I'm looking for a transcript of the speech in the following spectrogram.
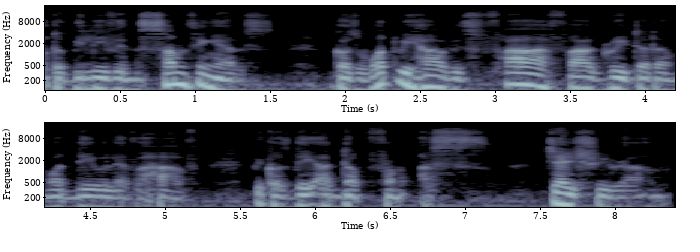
or to believe in something else because what we have is far, far greater than what they will ever have because they adopt from us. Jai Sri Ram.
